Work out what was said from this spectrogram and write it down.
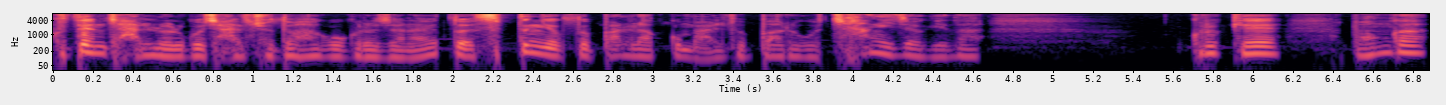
그때는 잘 놀고 잘 주도하고 그러잖아요. 또 습득력도 빨랐고 말도 빠르고 창의적이다. 그렇게 뭔가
